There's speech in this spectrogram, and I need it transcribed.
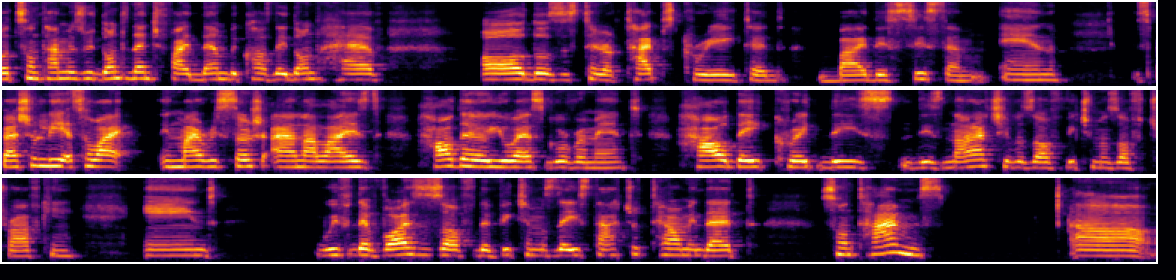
but sometimes we don't identify them because they don't have all those stereotypes created by the system. And especially, so I, in my research, I analyzed how the US government, how they create these, these narratives of victims of trafficking. And with the voices of the victims, they start to tell me that sometimes uh,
